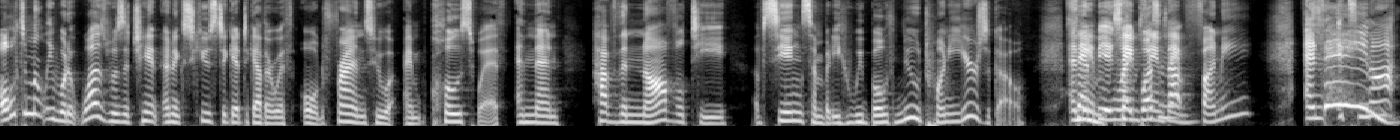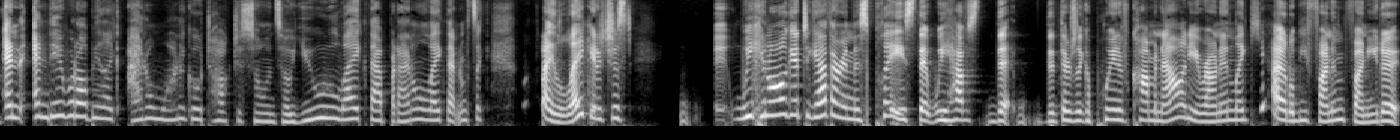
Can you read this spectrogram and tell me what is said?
ultimately what it was was a chance, an excuse to get together with old friends who I'm close with and then have the novelty of seeing somebody who we both knew 20 years ago. And then Same, being same, like, wasn't that same. funny? And it's not, and and they would all be like, I don't want to go talk to so and so. You like that, but I don't like that. And it's like, I like it. It's just eh, we can all get together in this place that we have that that there's like a point of commonality around and like yeah it'll be fun and funny to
